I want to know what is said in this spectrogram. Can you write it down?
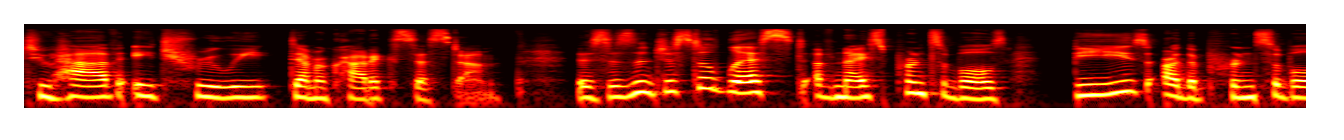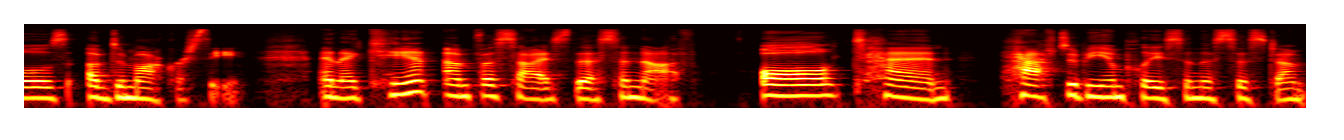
to have a truly democratic system. This isn't just a list of nice principles, these are the principles of democracy. And I can't emphasize this enough. All 10 have to be in place in the system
